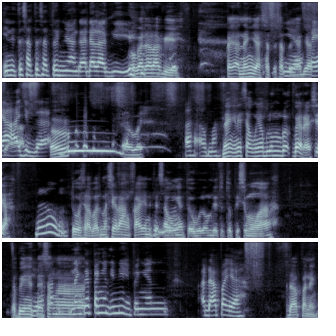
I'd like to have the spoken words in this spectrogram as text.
ini tuh satu-satunya gak ada lagi. Oh gak ada lagi. Kayak Neng ya satu-satunya Iya, dia. kayak A juga. Oh, sahabat. Ah, Alma. Neng ini saungnya belum be- beres ya? Belum. Tuh sahabat masih rangkai ini tuh saungnya tuh belum ditutupi semua. Tapi ini Ya, kan sangat Neng teh pengen ini, pengen ada apa ya? ada apa Neng?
